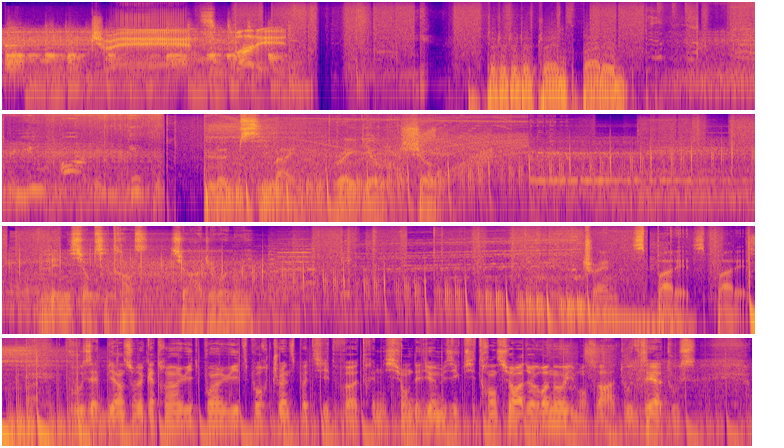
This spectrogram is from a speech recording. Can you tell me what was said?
Transpotted. Transpotted. Le Psy-Mind Radio Show. L'émission Psytrance sur Radio Grenouille. Trend Spotted, Spotted. Vous êtes bien sur le 88.8 pour Transpotted, votre émission dédiée aux musiques psytrance sur Radio Grenouille. Bonsoir à toutes et à tous.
